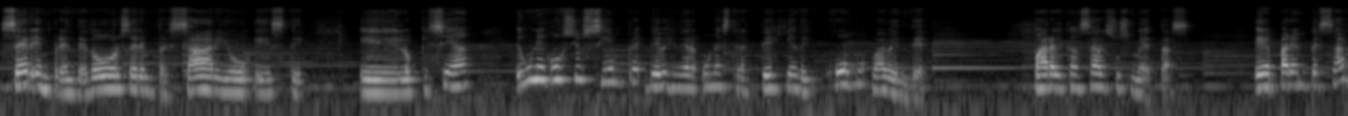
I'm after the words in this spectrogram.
ser emprendedor, ser empresario, este, eh, lo que sea, un negocio siempre debe generar una estrategia de cómo va a vender para alcanzar sus metas. Eh, para empezar,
